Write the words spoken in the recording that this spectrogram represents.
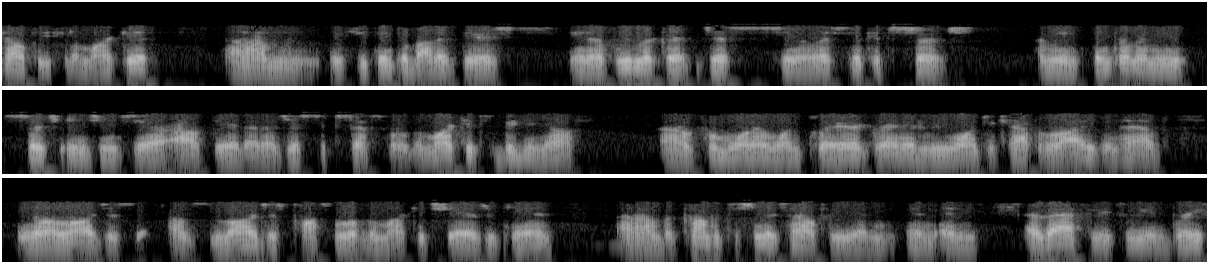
healthy for the market. Um, if you think about it, there's, you know, if we look at just, you know, let's look at search. I mean, think how many search engines there are out there that are just successful. The market's big enough uh, from one-on-one player. Granted, we want to capitalize and have, you know, a largest, as large as possible of the market share as we can. Um, but competition is healthy, and, and, and as athletes, we embrace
